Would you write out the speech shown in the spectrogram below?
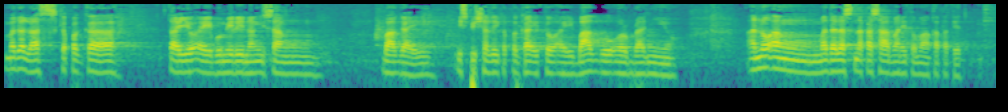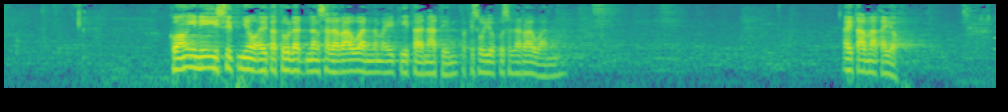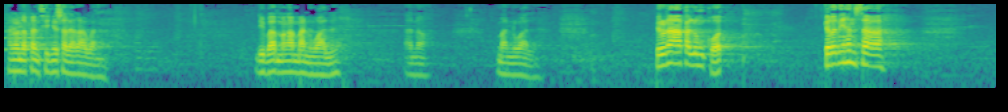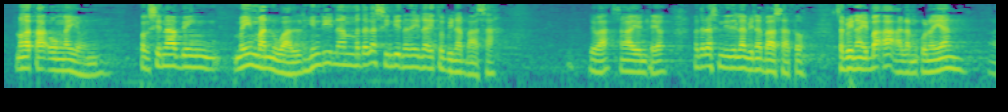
Madalas kapag ka tayo ay bumili ng isang bagay, especially kapag ka ito ay bago or brand new, ano ang madalas nakasama nito mga kapatid? Kung ang iniisip nyo ay katulad ng sa larawan na makikita natin, pakisuyo po sa larawan, ay tama kayo. Ano napansin nyo sa larawan? Di ba mga manual? Ano? Manual. Pero nakakalungkot, karamihan sa mga tao ngayon, pag sinabing may manual, hindi na, madalas hindi na nila ito binabasa. Di ba? Sa ngayon kayo. Madalas hindi nila binabasa to. Sabi ng iba, ah, alam ko na yan.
